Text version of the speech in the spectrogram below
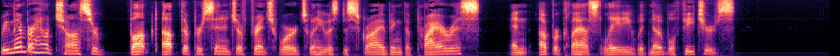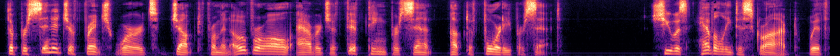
Remember how Chaucer bumped up the percentage of French words when he was describing the prioress, an upper class lady with noble features? the percentage of French words jumped from an overall average of 15% up to 40%. She was heavily described with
